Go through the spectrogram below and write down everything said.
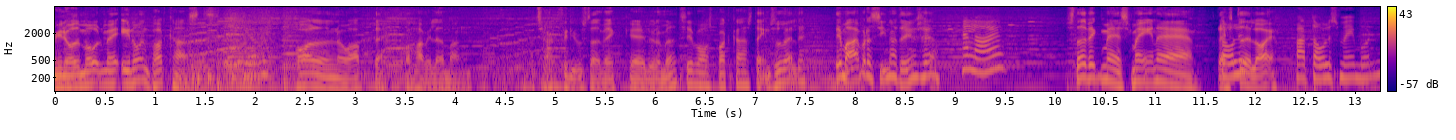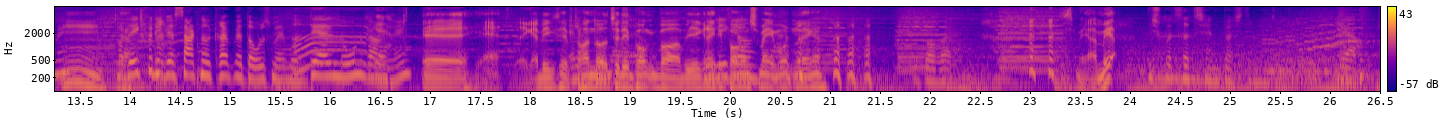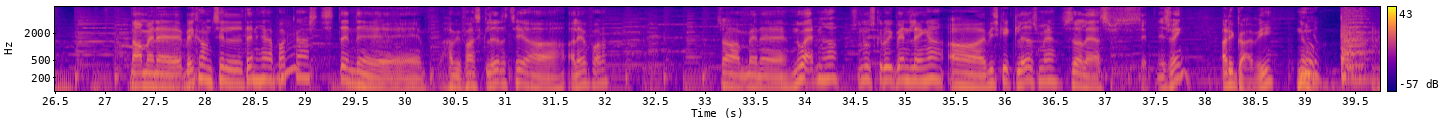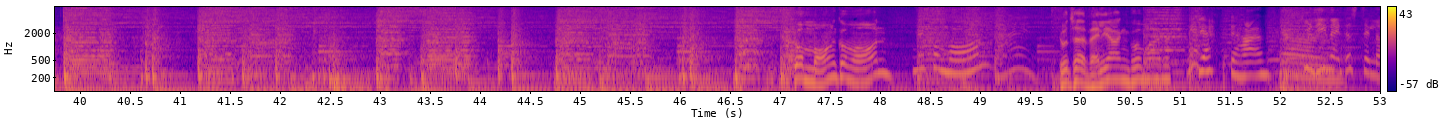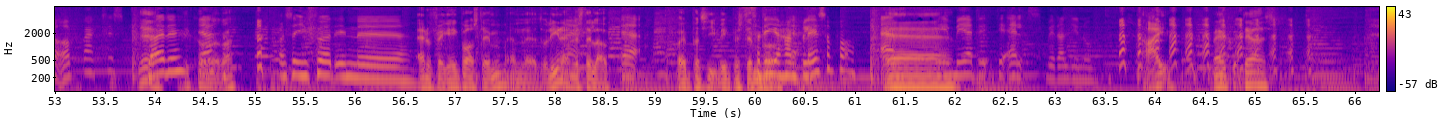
Vi er nået i mål med endnu en podcast. Hold nu op da, hvor har vi lavet mange. Og tak fordi du stadigvæk uh, lytter med til vores podcast, Dagens Udvalgte. Det er mig, hvor der siger noget Dennis her. Halløj. Stadigvæk med smagen af ristet løg. Bare dårlig smag i munden, ikke? Mm, Og ja. det er ikke, fordi vi har sagt noget grimt med dårlig smag i munden. Det er det nogle gange, Ja. ikke? Øh, ja, det ved jeg ikke. Er vi ikke efterhånden nået til det punkt, hvor vi ikke Vi rigtig får nogen smag i munden længere? Det kan godt være. Smager mere. Vi skulle have taget tandbørste med det. Ja. Nå, men øh, velkommen til den her podcast. Den øh, har vi faktisk glædet os til at, at lave for dig. Så, men øh, nu er den her, så nu skal du ikke vente længere, og vi skal ikke glæde os mere, så lad os sætte den i sving. Og det gør vi nu. nu. Godmorgen, godmorgen. Ja, godmorgen. Du har taget valgjakken på, Maja. Ja, det har jeg. Du jeg ligner en, der stiller op, faktisk. Ja, Gør I det? det kunne Ja. du godt. og så iført en... Øh, Ja, du fik ikke vores stemme, men øh, du ligner en, der stiller op Ja. for et parti, vi ikke bestemmer fordi på. jeg har en blæser på. ja. Ja. Det er mere, det, det er alt ved dig lige nu. Nej, men det er også...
